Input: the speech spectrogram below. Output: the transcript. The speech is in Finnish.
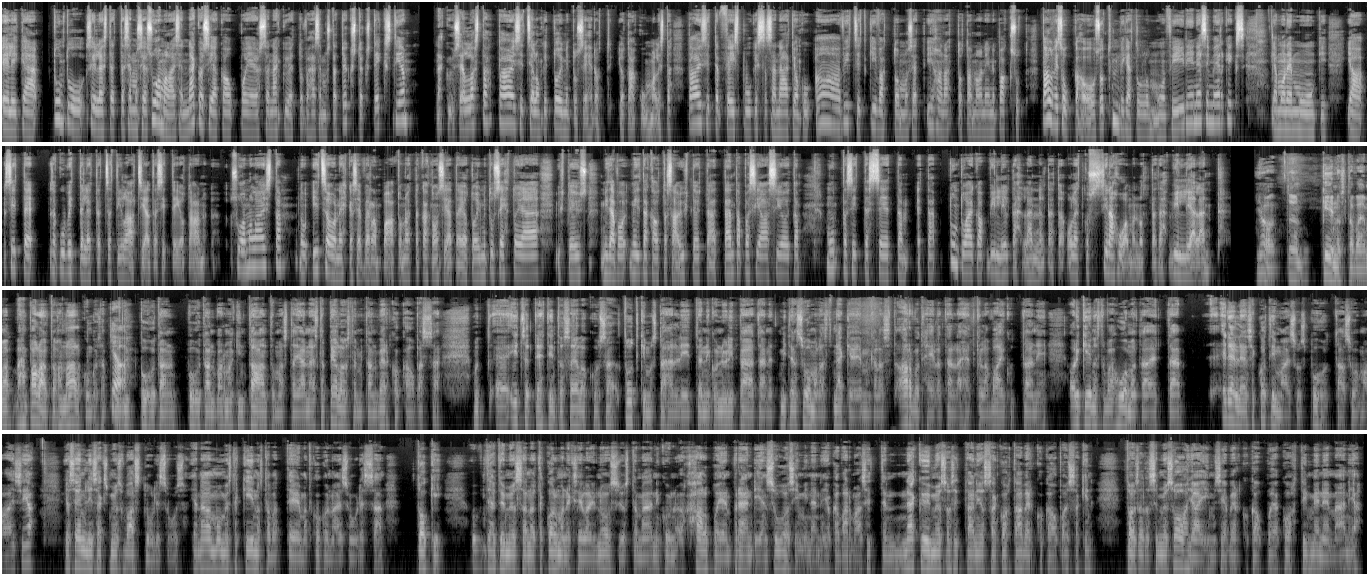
Eli tuntuu sille, että semmoisia suomalaisen näköisiä kauppoja, jossa näkyy, että on vähän semmoista töks-töks-tekstiä, näkyy sellaista, tai sitten siellä onkin toimitusehdot jotain kummallista, tai sitten Facebookissa sä näet jonkun, aa vitsit, kivat tommoset ihanat tota noin, ne paksut talvisukkahousut, mikä tullut muun feediin esimerkiksi, ja monen muunkin, ja sitten sä kuvittelet, että sä tilaat sieltä sitten jotain suomalaista. No itse on ehkä sen verran paatunut, että katon sieltä jo toimitusehtoja ja yhteys, mitä, voi, mitä kautta saa yhteyttää, tämän tapaisia asioita. Mutta sitten se, että, että tuntuu aika villiltä länneltä, että oletko sinä huomannut tätä villiä länttä? Joo, se on kiinnostavaa ja mä vähän palaan tuohon alkuun, kun nyt puhutaan, puhutaan varmaankin taantumasta ja näistä peloista, mitä on verkkokaupassa. Mutta itse tehtiin tuossa elokuussa tutkimus tähän liittyen niin kuin ylipäätään, että miten suomalaiset näkee ja minkälaiset arvot heillä tällä hetkellä vaikuttaa. Niin oli kiinnostavaa huomata, että edelleen se kotimaisuus puhuttaa suomalaisia ja sen lisäksi myös vastuullisuus. Ja nämä on mun mielestä kiinnostavat teemat kokonaisuudessaan. Toki täytyy myös sanoa, että kolmanneksi siellä oli noussut just tämä niin kuin halpojen brändien suosiminen, joka varmaan sitten näkyy myös osittain jossain kohtaa verkkokaupoissakin. Toisaalta se myös ohjaa ihmisiä verkkokauppoja kohti menemään ja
